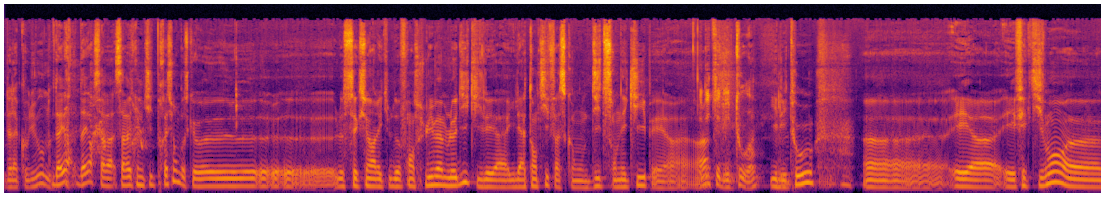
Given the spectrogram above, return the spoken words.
de la Coupe du Monde. D'ailleurs, d'ailleurs, ça va, ça va être une petite pression parce que euh, euh, le sélectionneur de l'équipe de France lui-même le dit qu'il est, il est attentif à ce qu'on dit de son équipe et euh, Il voilà. dit qu'il lit tout. Hein. il lit tout. Euh, et, euh, et effectivement, euh,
